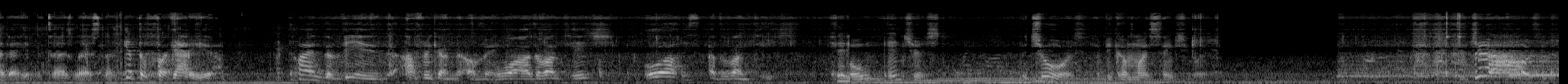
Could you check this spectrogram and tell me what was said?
I got hypnotized last night. Get the fuck out of here. find the being African American more advantage or disadvantage. No interest. The chores have become my sanctuary. Get out!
